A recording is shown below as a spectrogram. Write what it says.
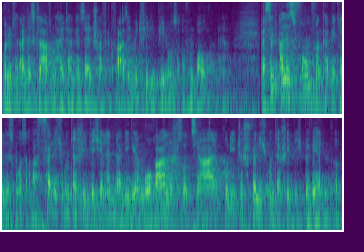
und eine Sklavenhaltergesellschaft quasi mit Filipinos auf dem Bau. Ja. Das sind alles Formen von Kapitalismus, aber völlig unterschiedliche Länder, die wir moralisch, sozial, politisch völlig unterschiedlich bewerten würden.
